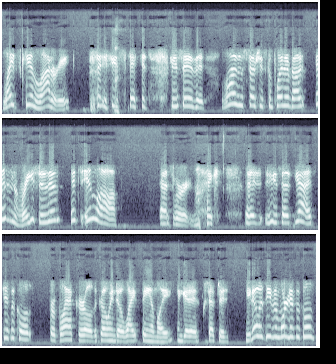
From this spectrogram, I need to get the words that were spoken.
light skin lottery. he said he said that a lot of the stuff she's complaining about isn't racism; it's in law. S word. Like he said, yeah, it's difficult for a black girl to go into a white family and get accepted. You know what's even more difficult?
